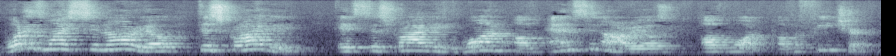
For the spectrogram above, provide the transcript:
What is my scenario describing? It's describing one of n scenarios of what? Of a feature.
